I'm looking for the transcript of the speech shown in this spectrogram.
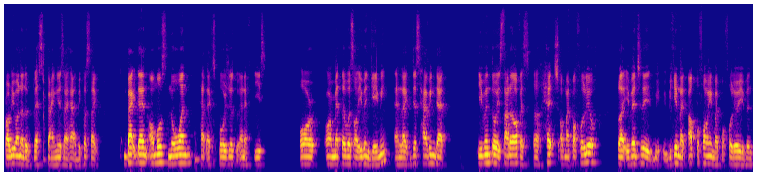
probably one of the best bangers I had because like back then almost no one had exposure to NFTs or or metaverse or even gaming and like just having that even though it started off as a hedge of my portfolio but eventually it, be- it became like outperforming my portfolio even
